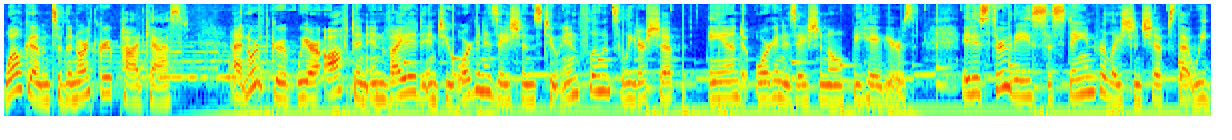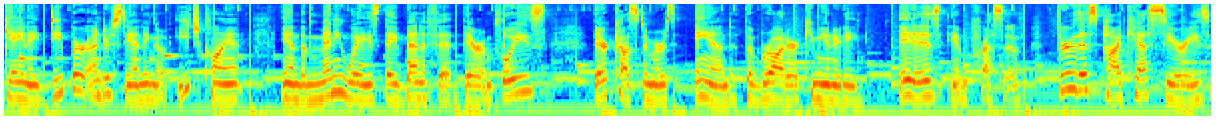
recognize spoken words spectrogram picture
Welcome to the North Group podcast. At North Group, we are often invited into organizations to influence leadership and organizational behaviors. It is through these sustained relationships that we gain a deeper understanding of each client and the many ways they benefit their employees, their customers, and the broader community. It is impressive. Through this podcast series,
